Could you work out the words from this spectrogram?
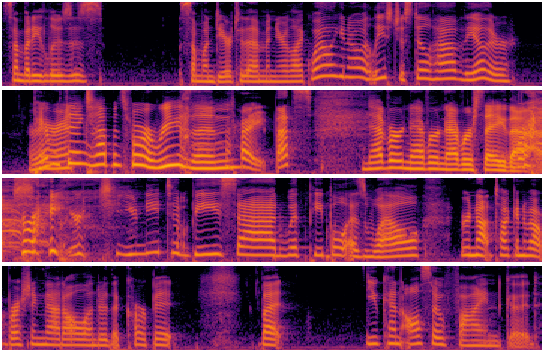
somebody loses someone dear to them and you're like, well, you know, at least you still have the other. Parent." everything happens for a reason. Right. That's never, never, never say that. right. You're, you need to be sad with people as well. We're not talking about brushing that all under the carpet, but you can also find good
